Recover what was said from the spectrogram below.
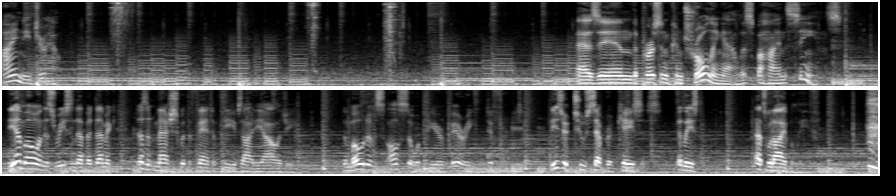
I need your help. As in the person controlling Alice behind the scenes. The MO in this recent epidemic doesn't mesh with the Phantom Thieves' ideology. The motives also appear very different. These are two separate cases. At least, that's what I believe.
